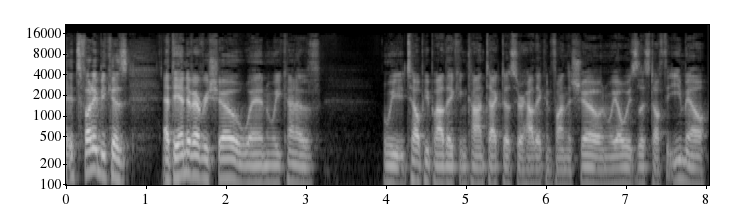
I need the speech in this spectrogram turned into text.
it's funny because at the end of every show, when we kind of we tell people how they can contact us or how they can find the show, and we always list off the email.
